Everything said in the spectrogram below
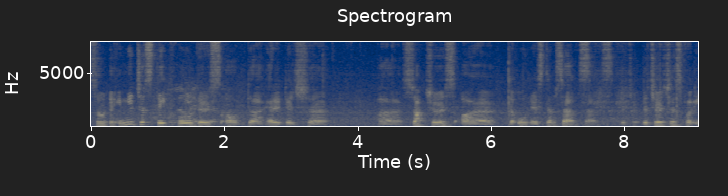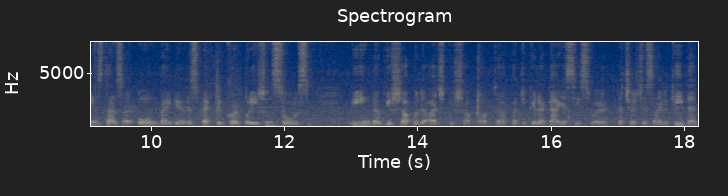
So the immediate stakeholders of the heritage uh, uh, structures are the owners themselves. The, churches, for instance, are owned by their respective corporation souls, being the bishop or the archbishop of the particular diocese where the churches are located.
